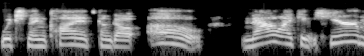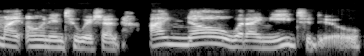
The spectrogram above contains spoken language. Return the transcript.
which then clients can go, oh, now I can hear my own intuition. I know what I need to do,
